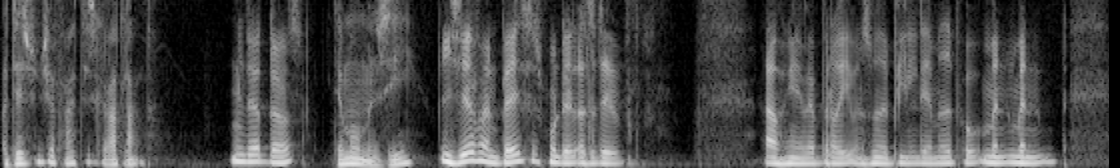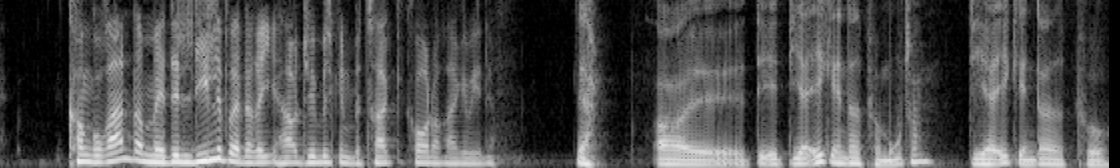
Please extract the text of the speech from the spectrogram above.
Og det synes jeg faktisk er ret langt. Det er det også. Det må man sige. Især for en basismodel, altså det er jo afhængig af, hvad batteri man smider i bilen, det er med på, men, men konkurrenter med det lille batteri har jo typisk en betragtelig kortere rækkevidde. Og øh, de, de har ikke ændret på motoren. De har ikke ændret på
